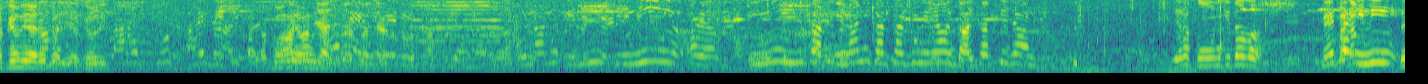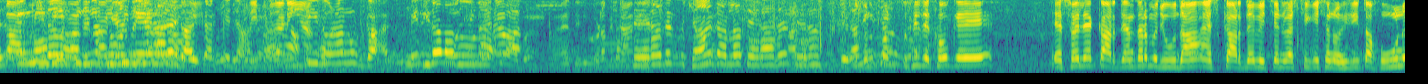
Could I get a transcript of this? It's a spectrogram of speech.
ਅੱਗੇ ਦੀ ਆ ਰਹੇ ਭਾਜੀ ਅੱਗੇ ਦੀ ਉਹਨਾਂ ਨੂੰ। ਇੰਨੀ ਇੰਨੀ ਇੰਨੀ ਕਰ ਇੰਨਾ ਨਹੀਂ ਕਰ ਸਕਦੇ ਮੇਰੇ ਨਾਲ ਗੱਲ ਕਰਕੇ ਜਾਣ। ਯਾਰ ਫੋਨ ਕਿਦਾ ਵਾ? ਮੈਂ ਤਾਂ ਇੰਨੀ ਇੰਨੀ ਬੇਨਤੀ ਕੀਤੀ ਸੀ ਮੇਰੇ ਨਾਲ ਗੱਲ ਕਰਕੇ ਜਾਣ। ਪਲੀਜ਼ ਉਹਨਾਂ ਨੂੰ ਮੇਰੀ ਕਿਹਦਾ ਵਾ ਦਿਓ। ਤੇਰਾ ਤੇ ਪਛਾਣ ਕਰ ਲਾ ਤੇਰਾ ਤੇ ਤੇਰਾ ਬਿਲਕੁਲ ਤੁਸੀਂ ਦੇਖੋ ਕਿ ਇਸ ਵੇਲੇ ਘਰ ਦੇ ਅੰਦਰ ਮੌਜੂਦ ਆ ਇਸ ਘਰ ਦੇ ਵਿੱਚ ਇਨਵੈਸਟੀਗੇਸ਼ਨ ਹੋਈ ਸੀ ਤਾਂ ਹੁਣ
